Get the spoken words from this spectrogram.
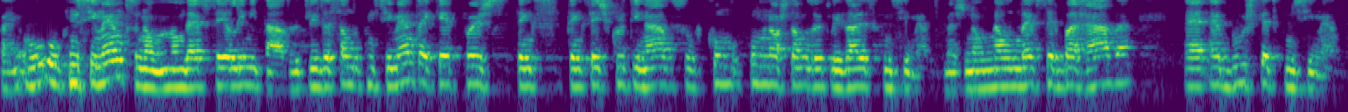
Bem, o, o, conhecimento não, não deve ser limitado. A utilização do conhecimento é que é depois tem que, tem que ser escrutinado sobre como, como nós estamos a utilizar esse conhecimento, mas não, não deve ser barrada a, a busca de conhecimento.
